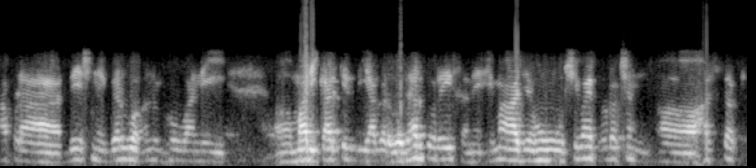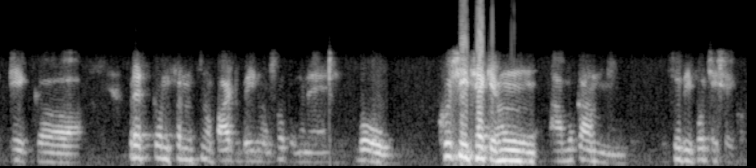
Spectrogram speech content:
આપણા દેશને ગર્વ અનુભવવાની મારી કારકિર્દી આગળ વધારતો રહીશ અને એમાં આજે હું શિવાય પ્રોડક્શન હસ્તક એક પ્રેસ કોન્ફરન્સનો પાર્ટ બન્યો છું તો મને બહુ ખુશી છે કે હું આ મુકામ સુધી પહોંચી શક્યો.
